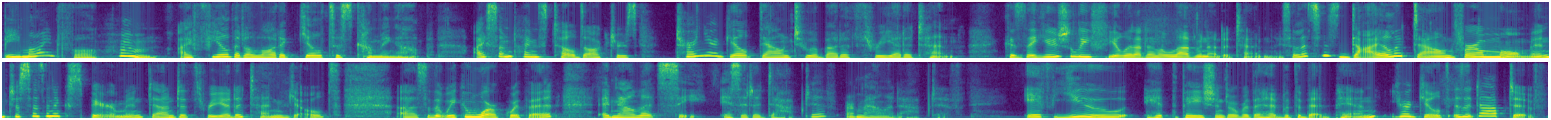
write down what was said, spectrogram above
be mindful. Hmm, I feel that a lot of guilt is coming up. I sometimes tell doctors, turn your guilt down to about a 3 out of 10, because they usually feel it at an 11 out of 10. I said, let's just dial it down for a moment, just as an experiment, down to 3 out of 10 guilt, uh, so that we can work with it. And now let's see, is it adaptive or maladaptive? If you hit the patient over the head with a bedpan, your guilt is adaptive.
